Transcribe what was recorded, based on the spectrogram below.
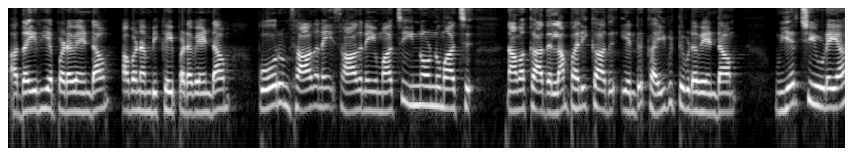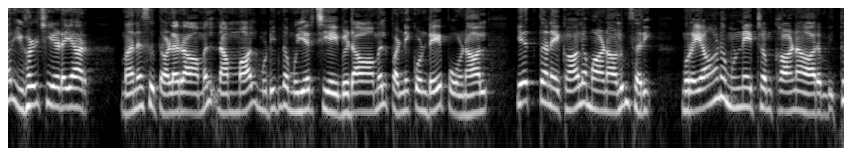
அதைரியப்பட வேண்டாம் அவநம்பிக்கைப்பட வேண்டாம். போரும் சாதனை சாதனையுமாச்சு இன்னொன்றுமாச்சு நமக்கு அதெல்லாம் பலிக்காது என்று கைவிட்டு விட வேண்டாம். முயற்சியுடையார் இகழ்ச்சியடையார். மனசு தளராமல் நம்மால் முடிந்த முயற்சியை விடாமல் பண்ணிக்கொண்டே போனால் எத்தனை காலமானாலும் சரி முறையான முன்னேற்றம் காண ஆரம்பித்து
